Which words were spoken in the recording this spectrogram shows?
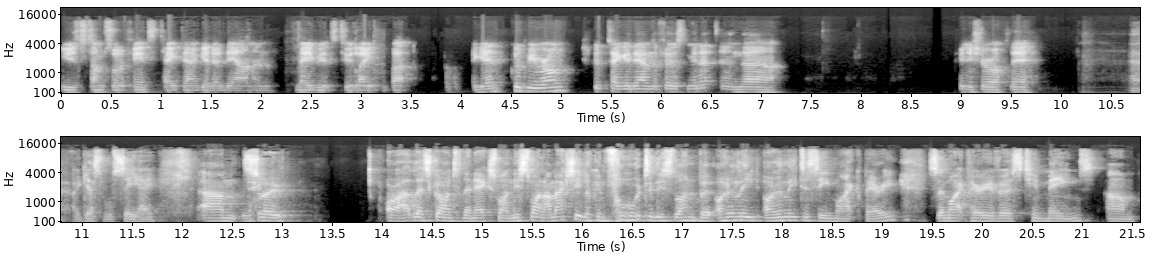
use some sort of fancy takedown, get her down, and maybe it's too late. But again, could be wrong. She could take her down the first minute and uh, finish her off there. Uh, I guess we'll see. Hey, um, so all right, let's go on to the next one. This one, I'm actually looking forward to this one, but only only to see Mike Perry. So Mike Perry versus Tim Means. Um,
